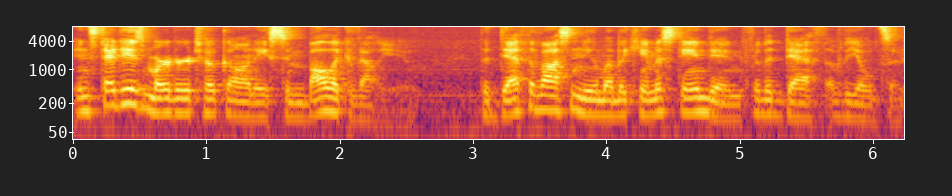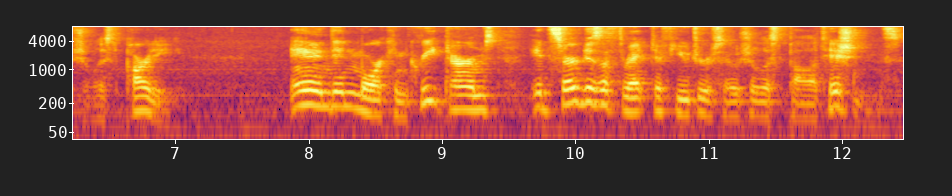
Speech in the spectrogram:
Instead, his murder took on a symbolic value. The death of Asanuma became a stand in for the death of the old Socialist Party. And in more concrete terms, it served as a threat to future socialist politicians.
